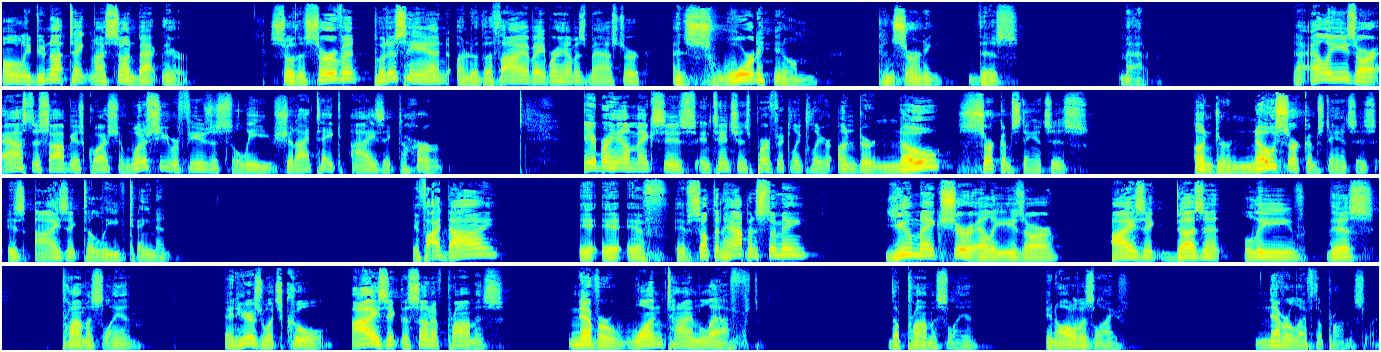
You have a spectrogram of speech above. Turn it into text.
Only do not take my son back there. So the servant put his hand under the thigh of Abraham his master and swore to him concerning this matter. Now, Eleazar asked this obvious question What if she refuses to leave? Should I take Isaac to her? Abraham makes his intentions perfectly clear. Under no circumstances, under no circumstances is Isaac to leave Canaan. If I die, if, if something happens to me, you make sure, Eleazar, Isaac doesn't leave this promised land. And here's what's cool Isaac, the son of promise, never one time left the promised land in all of his life. Never left the promised land.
